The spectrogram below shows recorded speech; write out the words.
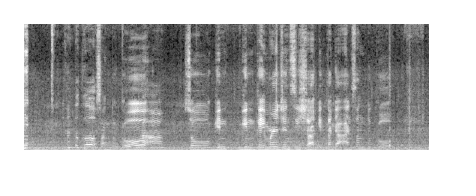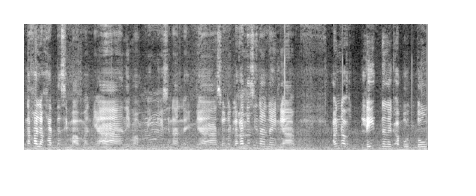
Ang dugo. Sang dugo. Oo. So, gin, gin, kay emergency siya, gitagaan sang dugo. Nakalakat na si mama niya, ni Ma'am Pinky, si nanay niya. So, naglakad na si nanay niya. Ang na, late na nag-abot to.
